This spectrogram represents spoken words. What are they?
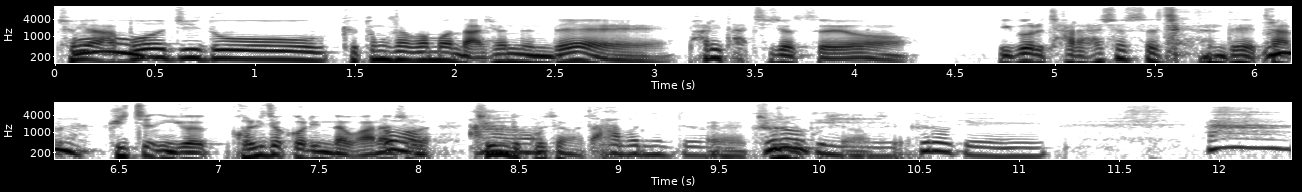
저희 오. 아버지도 교통사고 한 번 나셨는데 팔이 다치셨어요. 이거를 잘 하셨어야 되는데 잘 음. 귀찮 이거 걸리적거린다고 안 하셔서 어. 지금도 아, 고생하세요. 아버님도 네, 그러게 고생하세요. 그러게. 아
